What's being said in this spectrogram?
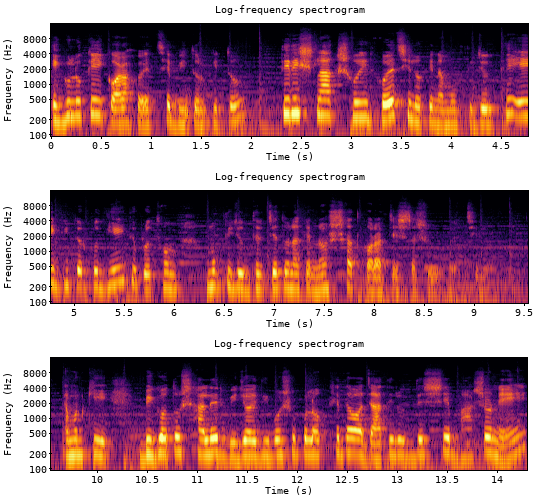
এগুলোকেই করা হয়েছে বিতর্কিত। তিরিশ লাখ শহীদ হয়েছিল কিনা মুক্তিযুদ্ধে, এই বিতর্ক দিয়েই তো প্রথম মুক্তিযুদ্ধের চেতনাকে নস্বাত করার চেষ্টা শুরু হয়েছিল। এমনকি বিগত সালের বিজয় দিবস উপলক্ষে দেওয়া জাতির উদ্দেশ্যে ভাষণে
